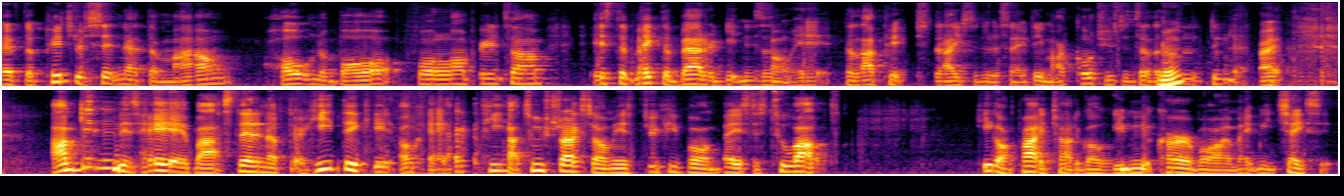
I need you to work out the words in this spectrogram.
if the pitcher's sitting at the mound holding the ball for a long period of time, it's to make the batter get in his own head. Because I pitched, I used to do the same thing. My coach used to tell us to do that, right? I'm getting in his head by standing up there. He thinking, okay, he got two strikes on me. It's three people on base. It's two outs. He gonna probably try to go give me a curveball and make me chase it.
